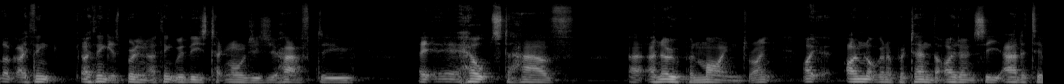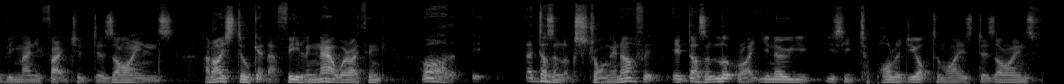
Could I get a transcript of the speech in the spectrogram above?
look, I think I think it's brilliant. I think with these technologies, you have to. It, it helps to have uh, an open mind, right? I I'm not going to pretend that I don't see additively manufactured designs, and I still get that feeling now where I think, oh, it, that doesn't look strong enough. It it doesn't look right. You know, you, you see topology optimized designs,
